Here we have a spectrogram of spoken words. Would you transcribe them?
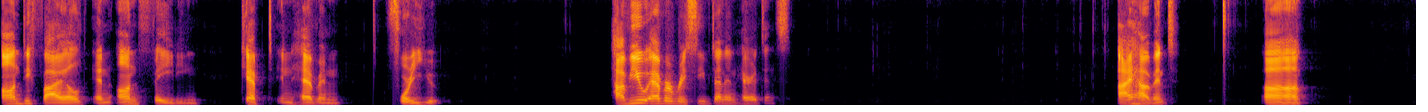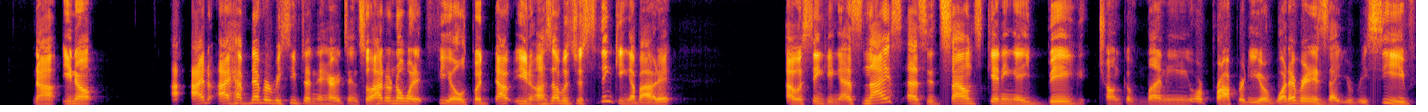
undefiled, and unfading, kept in heaven for you. Have you ever received an inheritance? I haven't. Uh, now, you know, I, I, have never received an inheritance, so I don't know what it feels. But, you know, as I was just thinking about it, I was thinking, as nice as it sounds getting a big chunk of money or property or whatever it is that you receive,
